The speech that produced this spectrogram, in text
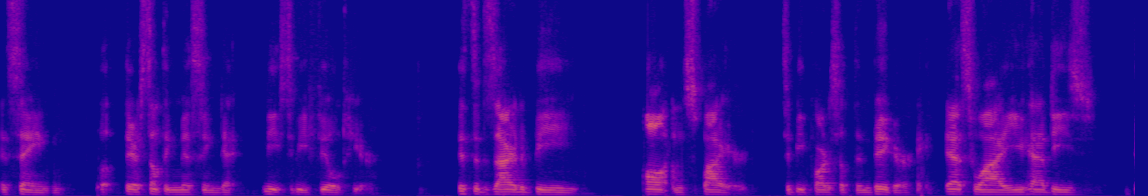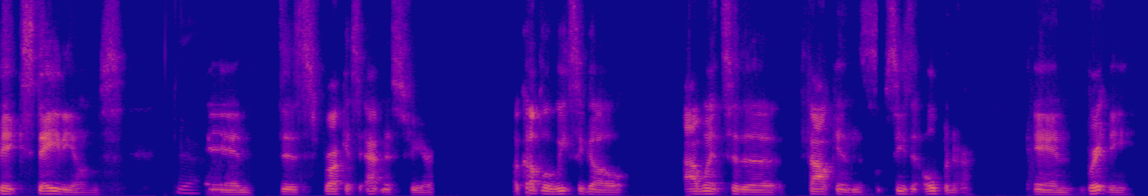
and saying, look, there's something missing that needs to be filled here. It's the desire to be awe inspired, to be part of something bigger. That's why you have these big stadiums yeah. and this ruckus atmosphere. A couple of weeks ago, I went to the Falcons season opener, and Brittany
